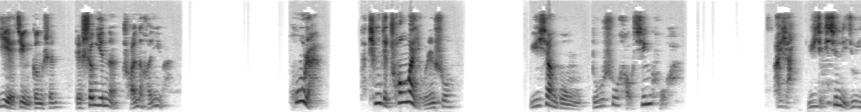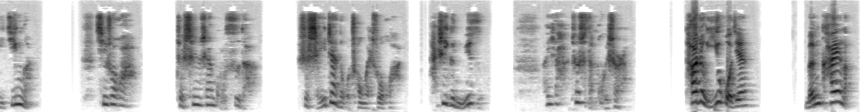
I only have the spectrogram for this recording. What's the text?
夜静更深，这声音呢传得很远。忽然，他听见窗外有人说：“于相公读书好辛苦啊！”哎呀，于景心里就一惊啊，心说话：“这深山古寺的，是谁站在我窗外说话？还是一个女子？哎呀，这是怎么回事啊？”他正疑惑间，门开了，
